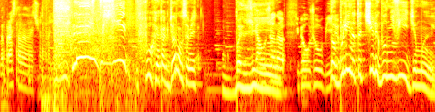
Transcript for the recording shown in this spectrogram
Мы просто назад сейчас полетим. Фух, я так дернулся, мне... Тебя уже, Блин. на... Тебя уже убили. Да блин, этот челик был невидимый.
